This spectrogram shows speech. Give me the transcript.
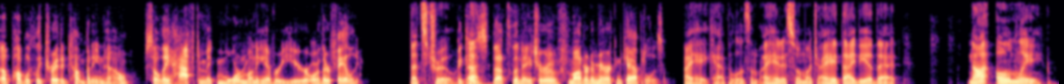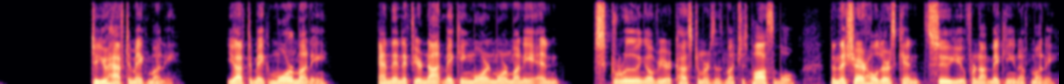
a publicly traded company now, so they have to make more money every year or they're failing that's true. That- because that's the nature of modern American capitalism. I hate capitalism. I hate it so much. I hate the idea that not only do you have to make money, you have to make more money. And then if you're not making more and more money and screwing over your customers as much as possible, then the shareholders can sue you for not making enough money.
